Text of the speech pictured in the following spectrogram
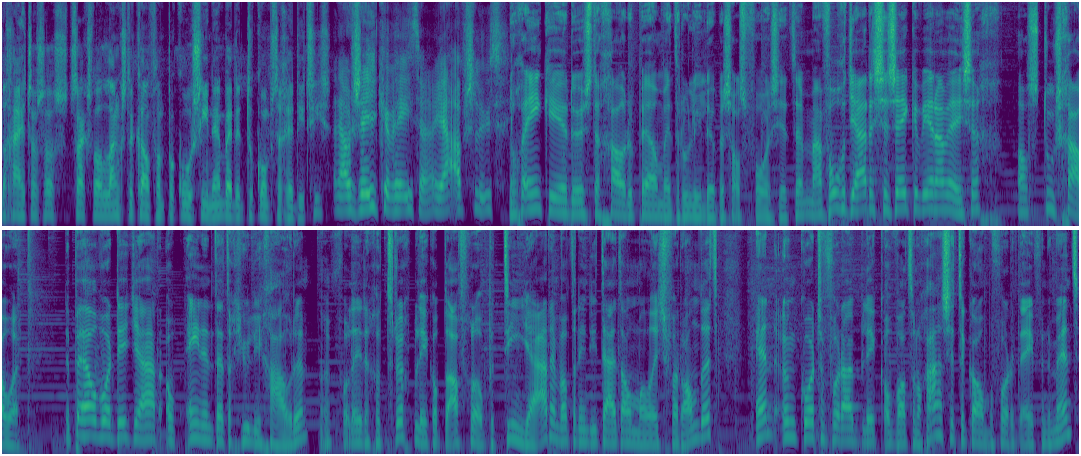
dan ga je toch straks wel langs de kant van het parcours zien hè, bij de toekomstige edities. Nou, zeker weten. Ja, absoluut. Nog één keer dus de Gouden Pijl met Roelie Lubbers als voorzitter. Maar volgend jaar is ze zeker weer aanwezig als toeschouwer. De pijl wordt dit jaar op 31 juli gehouden. Een volledige terugblik op de afgelopen 10 jaar en wat er in die tijd allemaal is veranderd. En een korte vooruitblik op wat er nog aan zit te komen voor het evenement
